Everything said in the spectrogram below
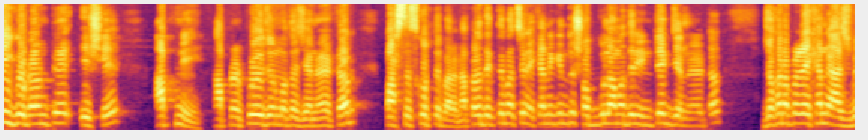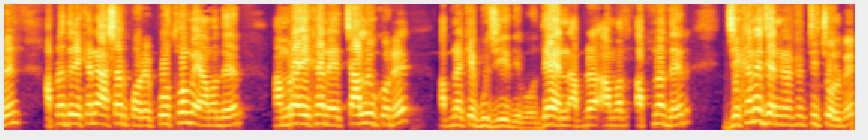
এই গোডাউনতে এসে আপনি আপনার প্রয়োজন মতো জেনারেটর পারচেস করতে পারেন। আপনারা দেখতে পাচ্ছেন, এখানে কিন্তু সবগুলো আমাদের ইনটেক জেনারেটর যখন আপনারা এখানে আসবেন, আপনাদের এখানে আসার পরে প্রথমে আমাদের, আমরা এখানে চালু করে আপনাকে বুঝিয়ে দিব। দেন আপনার আপনাদের যেখানে জেনারেটরটি চলবে,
